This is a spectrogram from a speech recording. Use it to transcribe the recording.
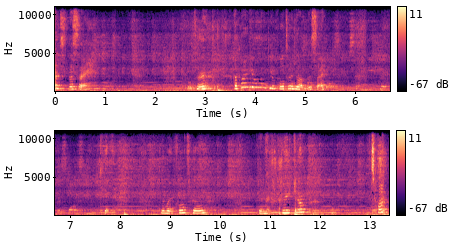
It's this way. Full turn. I I can only do full turns on this side. Okay. Do my full turn. Then a straight jump. Tuck.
